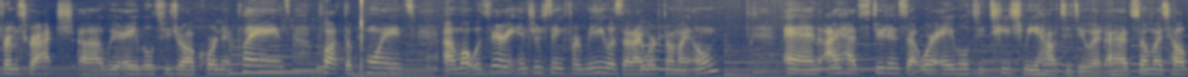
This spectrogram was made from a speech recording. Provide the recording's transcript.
from scratch. Uh, we were able to draw coordinate planes, plot the points. Um, what was very interesting for me was that I worked on my own and I had students that were able to teach me how to do it. I had so much help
